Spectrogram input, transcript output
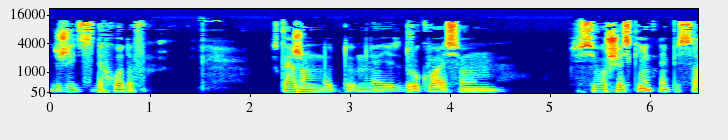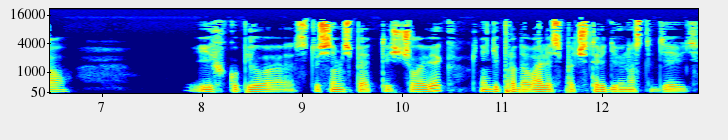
жить с доходов. Скажем, вот у меня есть друг Вася, он всего 6 книг написал. Их купило 175 тысяч человек. Книги продавались по 4,99.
